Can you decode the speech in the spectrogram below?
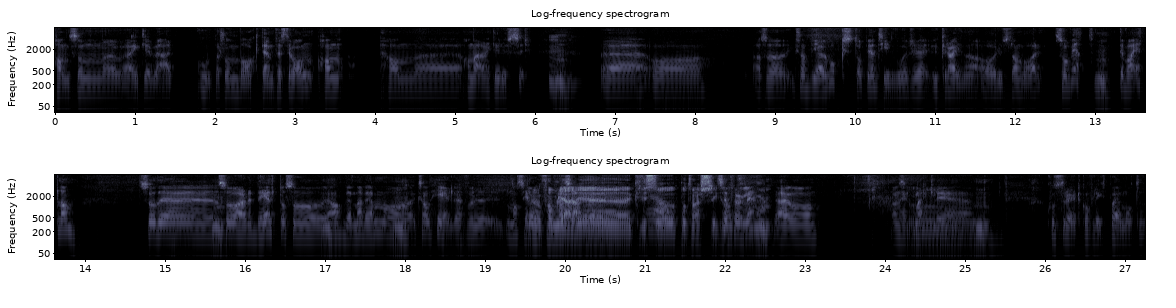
han som uh, egentlig er hovedpersonen bak den festivalen, han, han, uh, han er jo egentlig russer. mm. Eh, og altså, ikke sant? De er jo vokst opp i en tid hvor Ukraina og Russland var Sovjet. Mm. Det var ett land. Så, det, så er det delt, og så Ja, hvem er hvem? Og Mm. ikke sant? hele for Når man ser Det er jo familiære kryss Ja. og på tvers, ikke sant? Selvfølgelig. Mm. Det er jo en helt Så, merkelig eh, mm. konstruert konflikt på en måte.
